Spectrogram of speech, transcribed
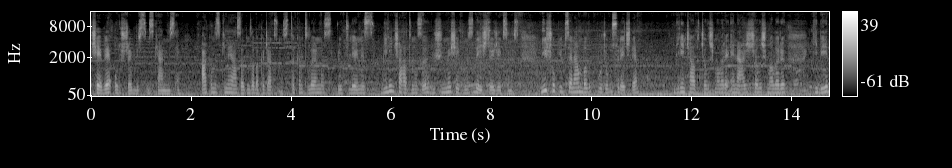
çevre oluşturabilirsiniz kendinize. Arkanızı kime yasladığınıza bakacaksınız. Takıntılarınız, dürtüleriniz, bilinçaltınızı, düşünme şeklinizi değiştireceksiniz. Birçok yükselen balık burcu bu süreçte bilinçaltı çalışmaları, enerji çalışmaları gibi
